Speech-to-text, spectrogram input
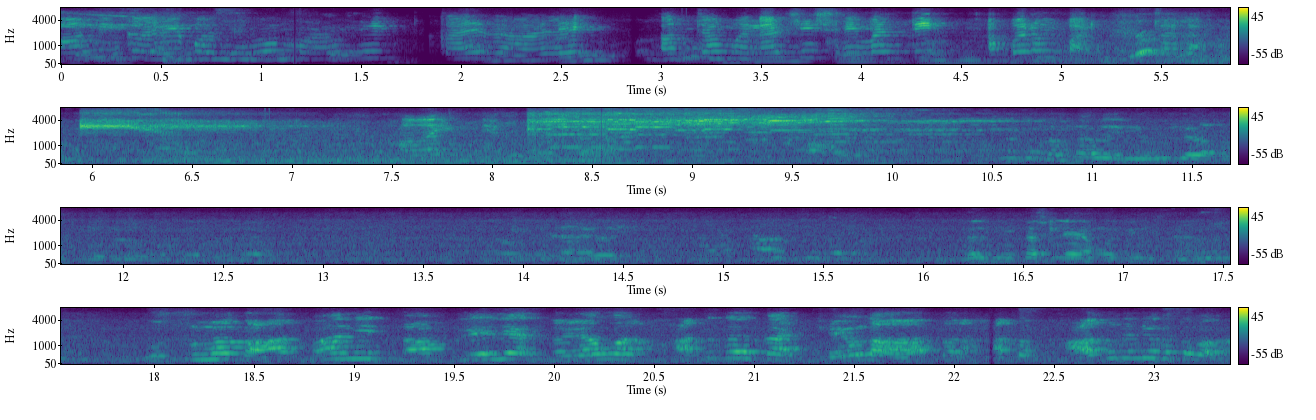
आम्ही गरीब असलो म्हणून हे काय राहिले? आमच्या मनाची श्रीमंती अपरंपार चला. हवा येऊ मी कसल्या उष्मक हाताने तापलेल्या तळ्यावर हात जर का ठेवला तर हात खाजून निघतो बघा.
